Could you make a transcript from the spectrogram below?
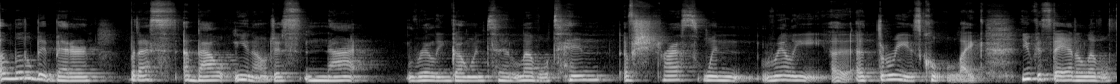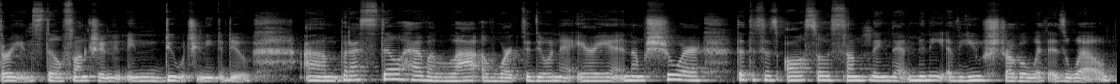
a little bit better, but that's about, you know, just not really going to level 10 of stress when really a, a, three is cool. Like you could stay at a level three and still function and, and do what you need to do. Um, but I still have a lot of work to do in that area. And I'm sure that this is also something that many of you struggle with as well.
